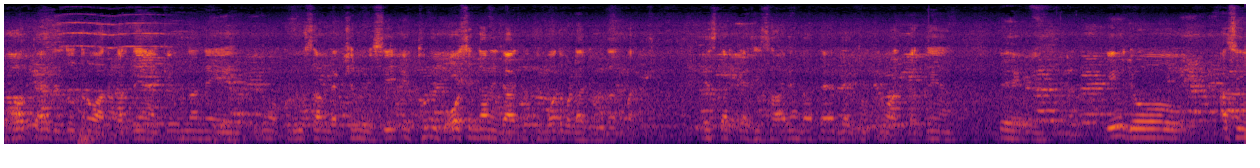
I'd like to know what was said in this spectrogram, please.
ਬਹੁਤ ਤਹਿ ਦਿਲ ਤੋਂ ਧੰਨਵਾਦ ਕਰਦੇ ਹਾਂ ਕਿ ਉਹਨਾਂ ਨੇ ਜਦੋਂ ਖਡੂਰ ਸਾਹਿਬ ਇਲੈਕਸ਼ਨ ਹੋਈ ਸੀ, ਇੱਥੋਂ ਵੀ ਬਹੁਤ ਸਿੰਘਾਂ ਨੇ ਜਾ ਕੇ ਉੱਥੇ ਬਹੁਤ ਵੱਡਾ ਯੋਗਦਾਨ ਪਾਇਆ ਸੀ। ਇਸ ਕਰਕੇ ਅਸੀਂ ਸਾਰਿਆਂ ਦਾ ਤਹਿ ਦਿਲ ਤੋਂ ਧੰਨਵਾਦ ਕਰਦੇ ਹਾਂ ਤੇ ਇਹ ਜੋ ਅਸੀਂ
